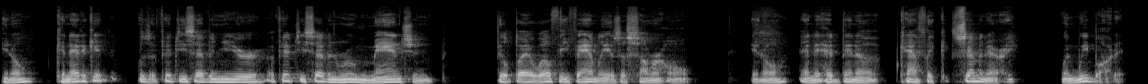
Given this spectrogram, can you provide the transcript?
You know, Connecticut was a 57 year, a 57 room mansion built by a wealthy family as a summer home, you know, and it had been a Catholic seminary when we bought it.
